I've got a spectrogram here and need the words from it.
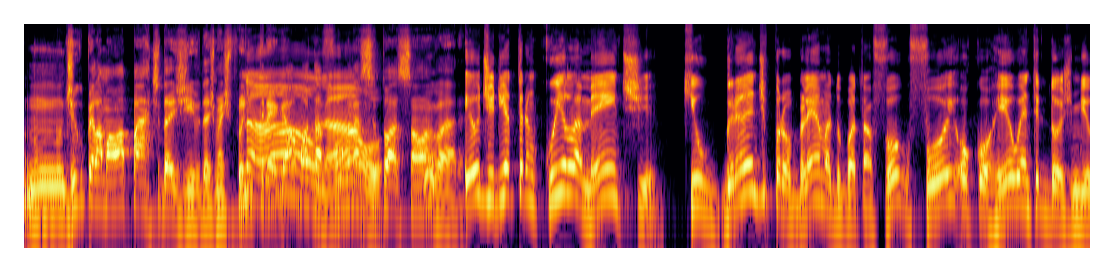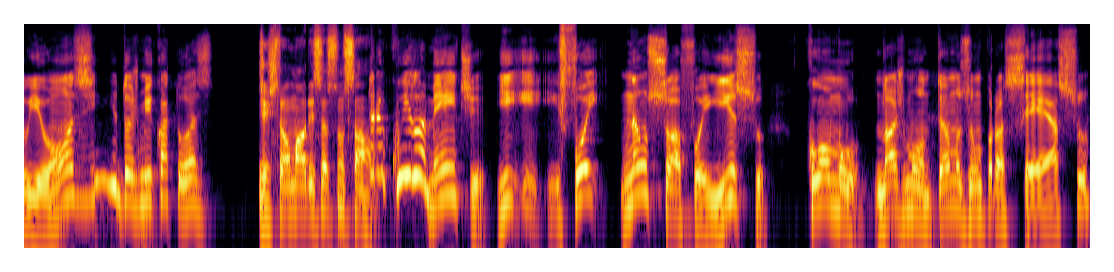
Não digo pela maior parte das dívidas, mas por Não, entregar o Botafogo não. nessa situação agora. Eu diria tranquilamente que o grande problema do Botafogo foi ocorreu entre 2011 e 2014. Gestão Maurício Assunção. Tranquilamente. E, e- e foi, não só foi isso, como nós montamos um processo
